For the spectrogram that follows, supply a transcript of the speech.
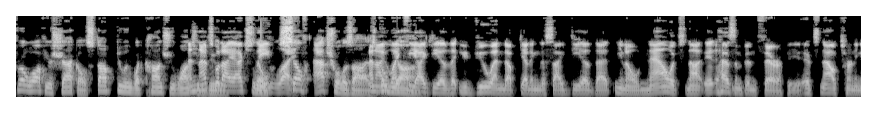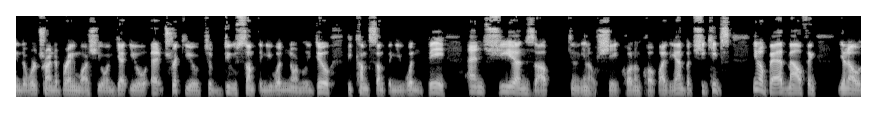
throw off your shackles, stop doing what Khonshu wants and you that's to do. And that's what I you actually know, like. self-actualize. and I like beyond. the idea that you do end up getting this idea that, you know, now it's not, it hasn't been therapy. It's now turning into we're trying to brainwash you and get you, uh, trick you to do something you wouldn't normally do, become something you wouldn't be. And she ends up, you know, she quote unquote by the end, but she keeps, you know, bad mouthing. You know,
